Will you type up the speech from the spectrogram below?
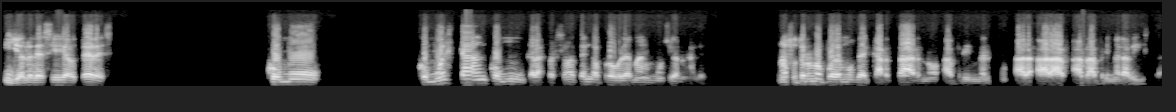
Y yo les decía a ustedes, como, como es tan común que las personas tengan problemas emocionales, nosotros no podemos descartarnos a, primer, a, la, primera vista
